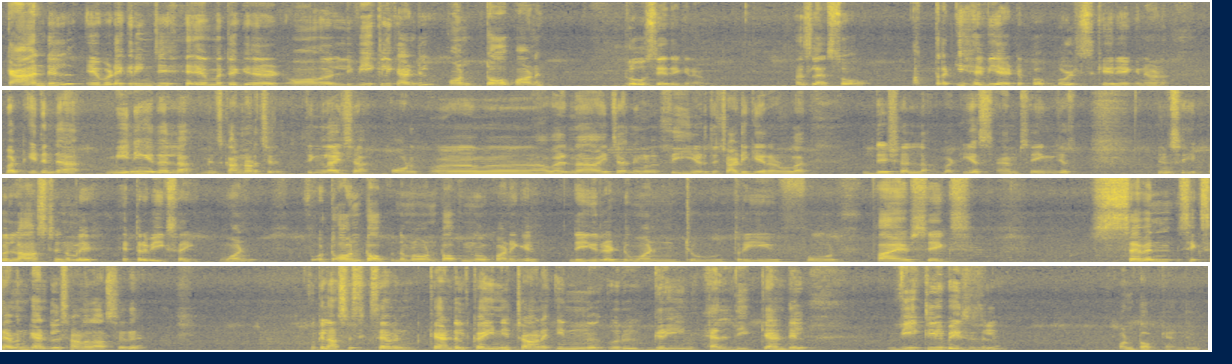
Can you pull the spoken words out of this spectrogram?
കാൻഡിൽ എവിടെ ഗ്രീൻ മറ്റേ വീക്ക്ലി കാൻഡിൽ ഓൺ ടോപ്പ് ആണ് ക്ലോസ് ചെയ്തേക്കുന്നത്. മനസ്സിലായി? സോ അത്രയ്ക്ക് ഹെവി ആയിട്ട് ഇപ്പോൾ ബുൾസ് കയറിയേക്കുന്നതാണ് ബട്ട് ഇതിന്റെ മീനിങ് ഇതല്ല. മീൻസ് കണ്ണടച്ച് തിങ്കളാഴ്ച വരുന്ന ആഴ്ച നിങ്ങൾ സി എടുത്ത് ചാടി കയറാനുള്ള ഉദ്ദേശമല്ല but yes I am saying just means ഇപ്പോൾ ലാസ്റ്റ് നമ്മൾ എത്ര വീക്സ് ആയി? വൺ ഓൺ ടോപ്പ് നമ്മൾ ഓൺ ടോപ്പ് നോക്കുവാണെങ്കിൽ ഈ red one two three four five six seven six seven candles ആണ് last okay last six seven candle കഴിഞ്ഞിട്ടാണ് ഇന്ന് ഒരു green healthy candle weekly ബേസിസിൽ on top candle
